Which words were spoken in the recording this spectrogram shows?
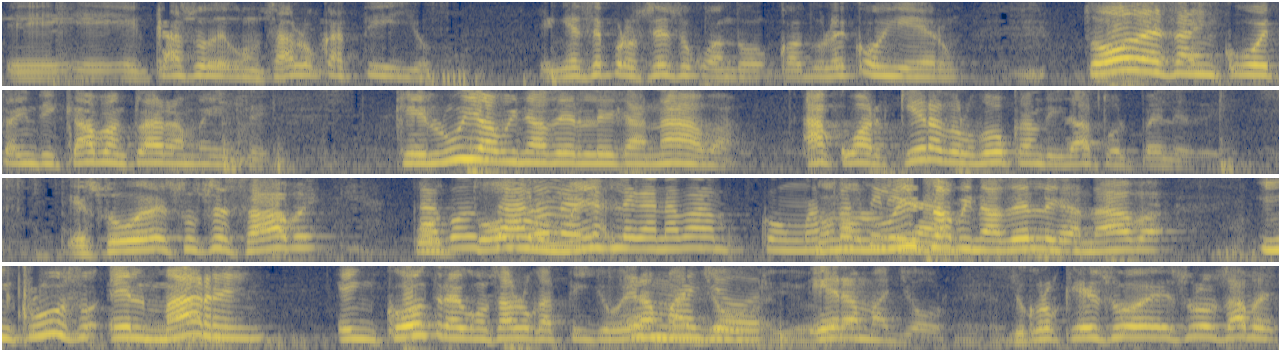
el caso de Gonzalo Castillo, en ese proceso cuando, cuando le cogieron, todas esas encuestas indicaban claramente que Luis Abinader le ganaba a cualquiera de los dos candidatos del PLD. Eso, eso se sabe. A por todos Gonzalo los le, ganaba con más No, no, facilidad. Luis Abinader le ganaba, incluso el margen en contra de Gonzalo Castillo era mayor, mayor. era mayor. Yo creo que eso, eso lo sabe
